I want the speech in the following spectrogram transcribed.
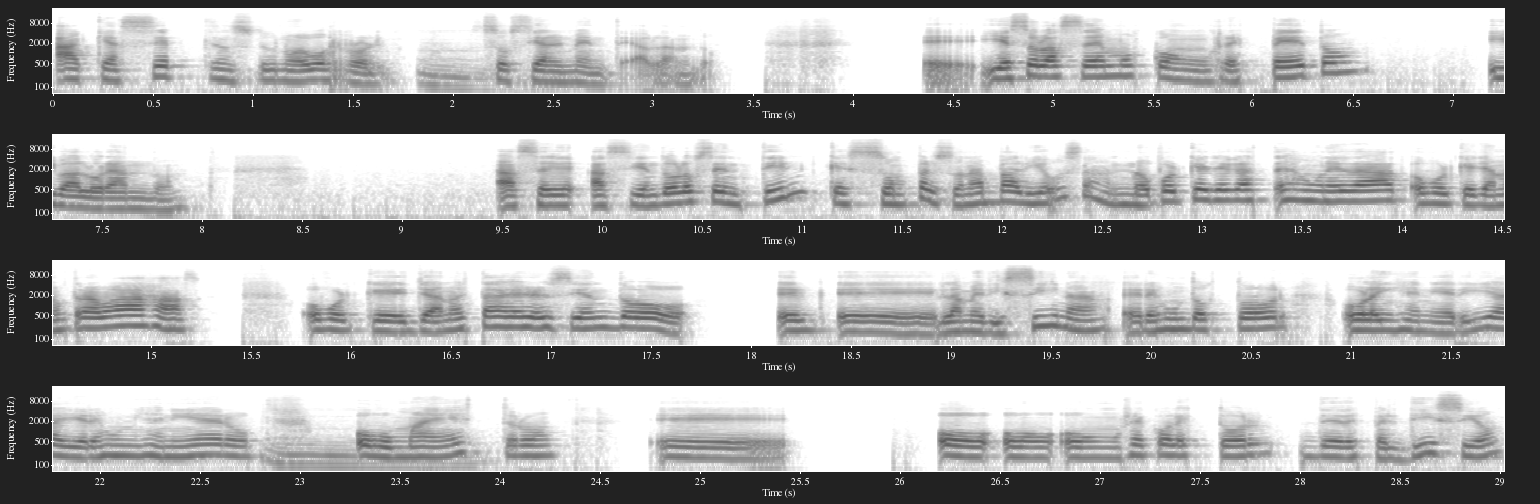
a que acepten su nuevo rol, mm. socialmente hablando. Eh, y eso lo hacemos con respeto y valorando. Hace, haciéndolo sentir que son personas valiosas, no porque llegaste a una edad o porque ya no trabajas o porque ya no estás ejerciendo eh, la medicina, eres un doctor, o la ingeniería y eres un ingeniero, o un mm. maestro, eh, o, un recolector de desperdicio,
